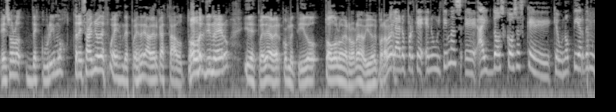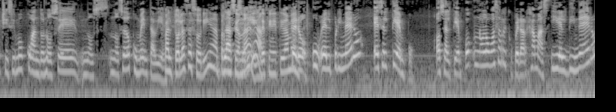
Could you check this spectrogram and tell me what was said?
Eso lo descubrimos tres años después, después de haber gastado todo el dinero y después de haber cometido todos los errores habidos y por haber. Claro, porque en últimas eh, hay dos cosas que, que uno pierde muchísimo cuando no se, no, no se documenta bien. Faltó la asesoría profesional, definitivamente. Pero el primero es el tiempo o sea, el tiempo no lo vas a recuperar jamás. Y el dinero,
